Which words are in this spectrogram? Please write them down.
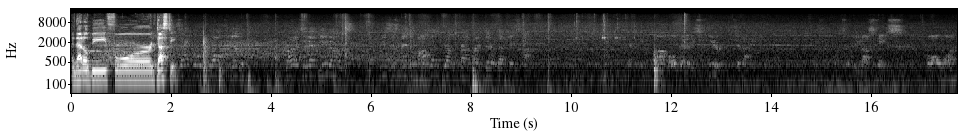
And that'll be for Dusty. Exactly what he wants to do. Drives it in. He knows he's just made his mom and his brother proud right there with that base knock. Bob Olga is here tonight. So Rivas takes ball one.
